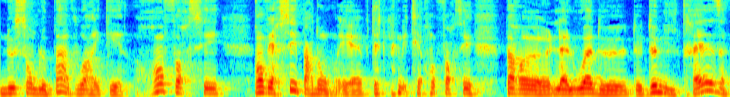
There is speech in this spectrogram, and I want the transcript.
ne semble pas avoir été renforcée, renversée, pardon, et peut-être même été renforcée par euh, la loi de, de 2013.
